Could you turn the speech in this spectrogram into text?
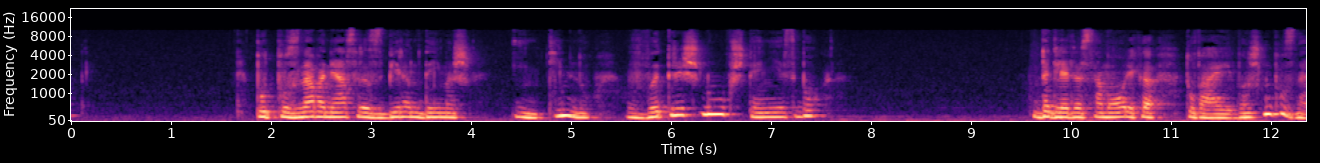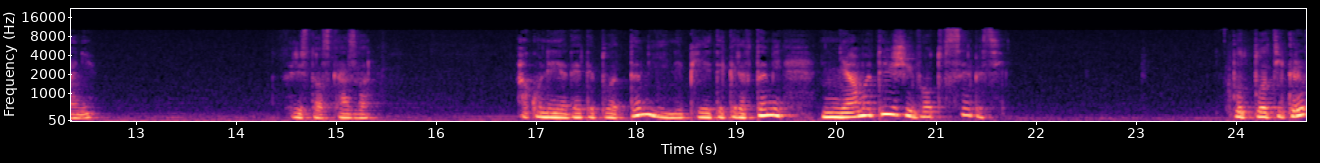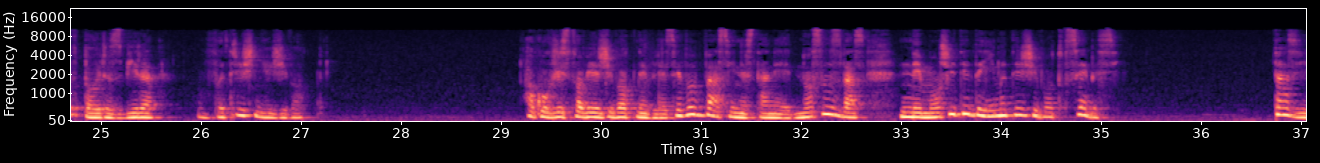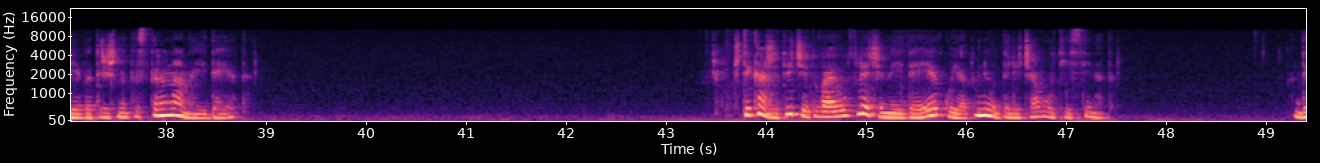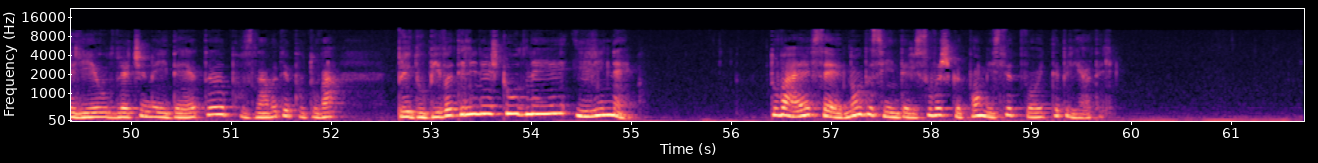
Под познаване аз разбирам да имаш интимно, вътрешно общение с Бога. Да гледаш само ореха, това е външно познание. Христос казва Ако не ядете плътта ми и не пиете кръвта ми, нямате живот в себе си. Под плът и кръв той разбира вътрешния живот. Ако Христовия живот не влезе в вас и не стане едно с вас, не можете да имате живот в себе си. Тази е вътрешната страна на идеята. Ще кажете, че това е отвлечена идея, която ни отдалечава от истината. Дали е отвлечена идеята, познавате по това, придобивате ли нещо от нея или не. Това е все едно да се интересуваш какво мислят твоите приятели.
